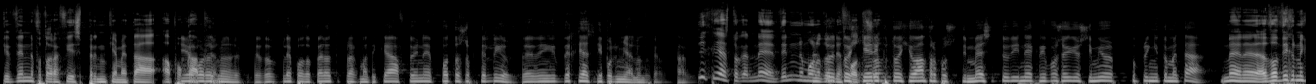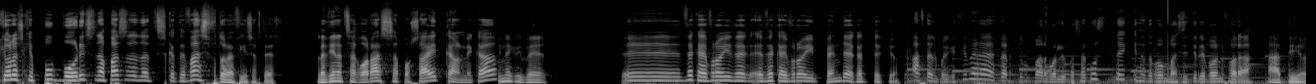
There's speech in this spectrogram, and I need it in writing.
Και δεν είναι φωτογραφίες πριν και μετά από Τι κάποιον. αγορασμένο, ρε φίλε. Εδώ βλέπω εδώ πέρα ότι πραγματικά αυτό είναι Photoshop τελείως. Δεν, δεν χρειάζεται και πολύ μυαλό να το καταλάβεις. Δεν χρειάζεται το κα- Ναι, δεν είναι μόνο το, το, είναι το Photoshop. χέρι που το έχει ο άνθρωπος στη μέση του είναι ακριβώς το ίδιο σημείο το πριν και το μετά. Ναι, ναι. Εδώ δείχνουν κιόλας και πού μπορείς να πας να τις κατεβάσεις φωτογραφίες αυτές. Δηλαδή να τις αγοράσεις από site κανονικά. Είναι ακριβές. Ε, 10 ευρώ ή 10 10 ευρώ ή 5, κάτι τέτοιο. Αυτά λοιπόν για σήμερα. Ευχαριστούμε πάρα πολύ που μας ακούσατε και θα τα πούμε μαζί την επόμενη φορά. Αντίο.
